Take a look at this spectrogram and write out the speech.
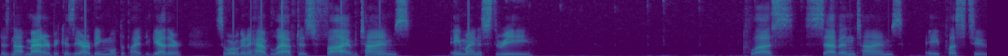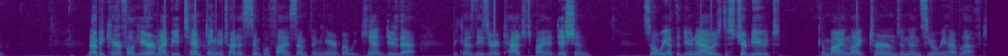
does not matter because they are being multiplied together. So what we're going to have left is 5 times a minus 3 plus 7 times a plus 2. Now be careful here. It might be tempting to try to simplify something here, but we can't do that because these are attached by addition. So what we have to do now is distribute combine like terms, and then see what we have left.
